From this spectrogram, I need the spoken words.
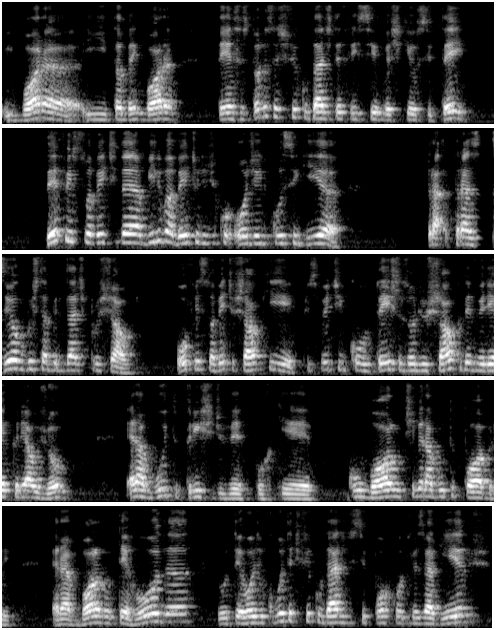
Embora e também embora tenha essas, todas essas dificuldades defensivas que eu citei, defensivamente era minimamente onde, onde ele conseguia tra trazer alguma estabilidade para o Schalke. Ofensivamente o Schalke, principalmente em contextos onde o Schalke deveria criar o jogo, era muito triste de ver, porque com bola o time era muito pobre. Era bola no Terroda, o Terroda com muita dificuldade de se pôr contra os zagueiros,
